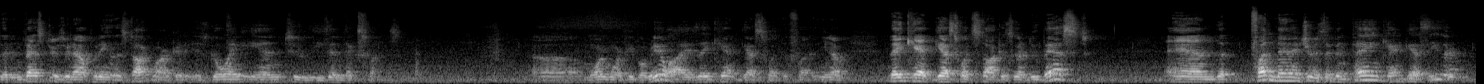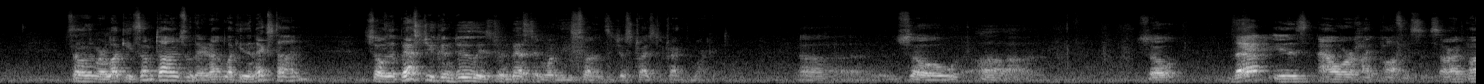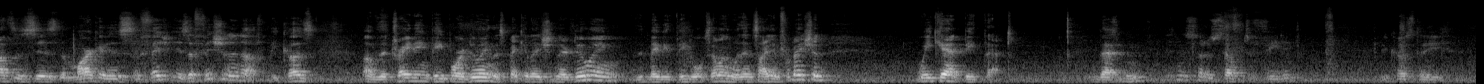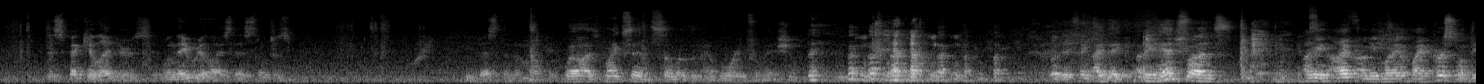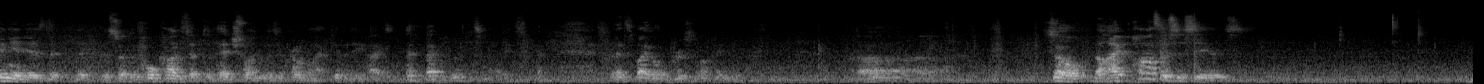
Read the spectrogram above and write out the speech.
that investors are now putting in the stock market is going into these index funds. Uh, More and more people realize they can't guess what the fund, you know, they can't guess what stock is gonna do best. And the fund managers have been paying can't guess either. Some of them are lucky sometimes, but they're not lucky the next time. So the best you can do is to invest in one of these funds that just tries to track the market. Uh, So, uh, so that is our hypothesis. Our hypothesis is the market is efficient, is efficient enough because of the trading people are doing, the speculation they're doing, maybe people, some of them with inside information, we can't beat that. That, Isn't it sort of self-defeating? Because the, the speculators, when they realize this, they'll just invest in the market. well, as Mike said, some of them have more information. But. I think, I mean, hedge funds, I mean, I, I mean, my, my personal opinion is that, that the sort of whole concept of hedge fund was a criminal activity. I- That's my- That's my own personal opinion. Uh, So the hypothesis is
